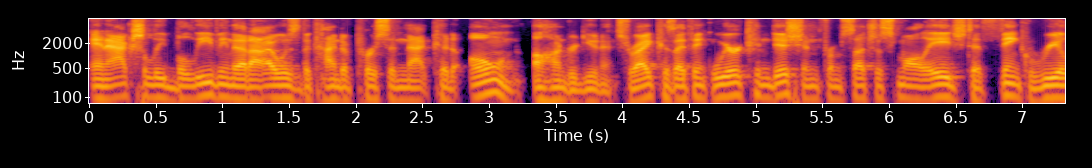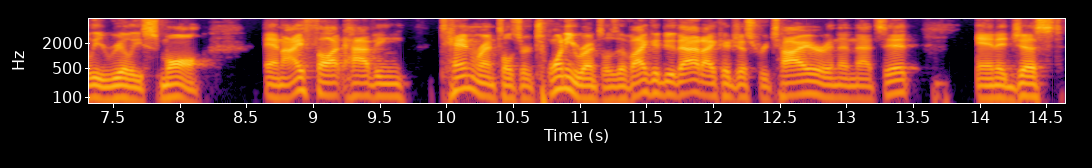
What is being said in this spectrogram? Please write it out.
and actually believing that i was the kind of person that could own 100 units right? Because i think we're conditioned from such a small age to think really really small. And i thought having 10 rentals or 20 rentals. If I could do that, I could just retire and then that's it. And it just,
